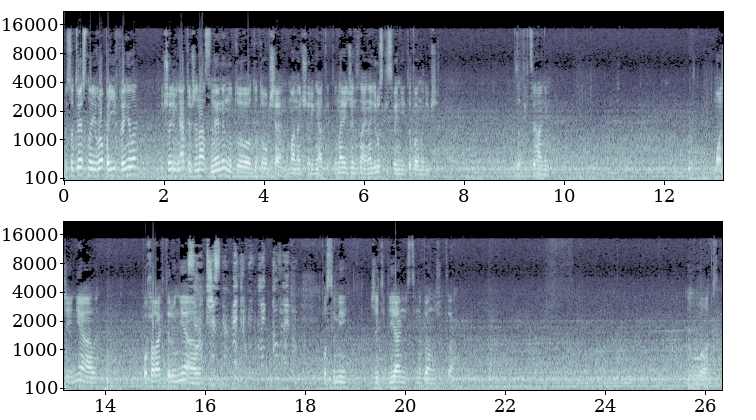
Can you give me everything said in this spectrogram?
Ну, соответственно, Європа їх прийняла. Якщо рівняти вже нас з ними, ну то, то, то взагалі нема навіть що рівняти. То навіть вже не знаю, навіть русські свині, то певно ліпші за тих циганів. Може і ні, але по характеру ні, але 300 metrów. По самій життєдіяльності, напевно, що так. Вот.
